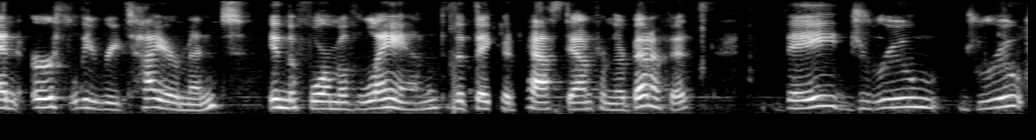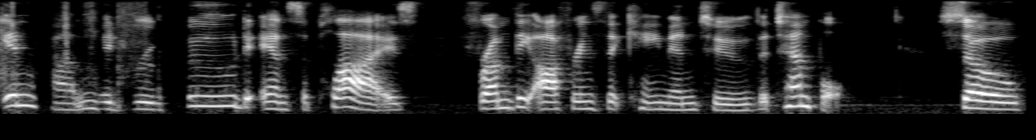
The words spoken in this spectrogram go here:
an earthly retirement in the form of land that they could pass down from their benefits, they drew drew income, they drew food and supplies from the offerings that came into the temple. So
